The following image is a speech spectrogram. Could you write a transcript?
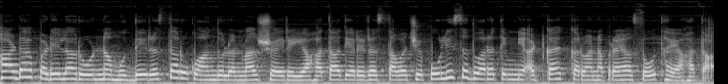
ખાડા પડેલા રોડના મુદ્દે રસ્તા રોકો આંદોલનમાં જઈ રહ્યા હતા. ત્યારે રસ્તા વચ્ચે પોલીસ દ્વારા તેમની અટકાયત કરવાના પ્રયાસો થયા હતા.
